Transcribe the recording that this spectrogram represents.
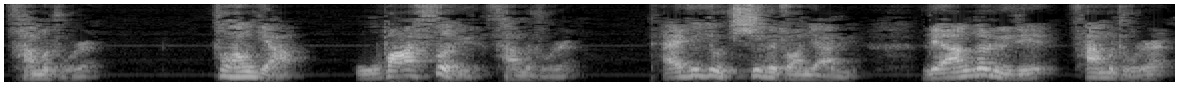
参谋主任，装甲五八四旅参谋主任，台军就七个装甲旅，两个旅的参谋主任，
